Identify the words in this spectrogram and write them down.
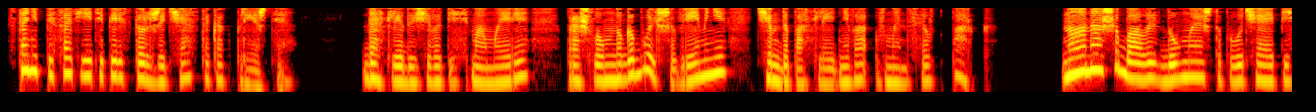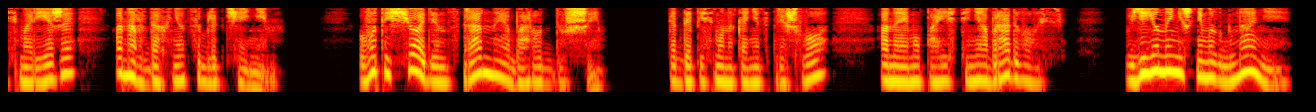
станет писать ей теперь столь же часто, как прежде. До следующего письма Мэри прошло много больше времени, чем до последнего в Мэнсфилд-парк. Но она ошибалась, думая, что, получая письма реже, она вздохнет с облегчением. Вот еще один странный оборот души. Когда письмо наконец пришло, она ему поистине обрадовалась. В ее нынешнем изгнании,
